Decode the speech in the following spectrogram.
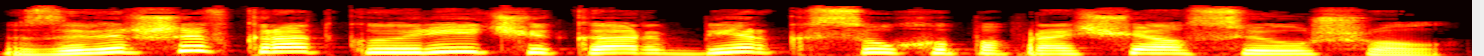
Завершив краткую речь, Карберг сухо попрощался и ушел.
